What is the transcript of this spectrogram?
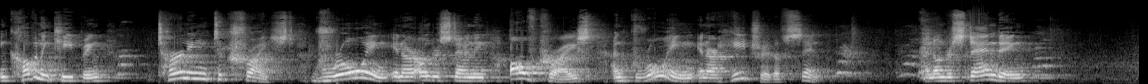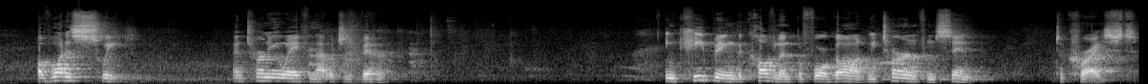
In covenant keeping, turning to Christ, growing in our understanding of Christ, and growing in our hatred of sin, and understanding of what is sweet, and turning away from that which is bitter. In keeping the covenant before God, we turn from sin to Christ.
